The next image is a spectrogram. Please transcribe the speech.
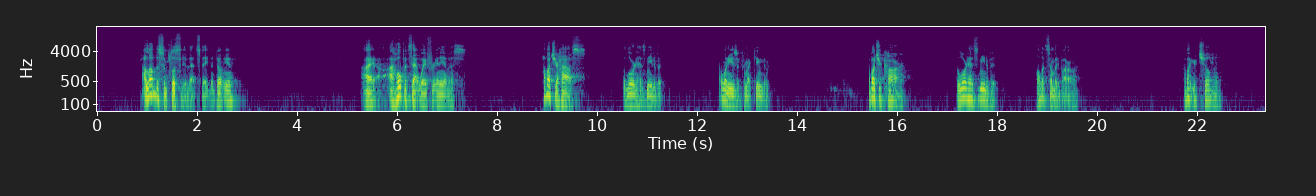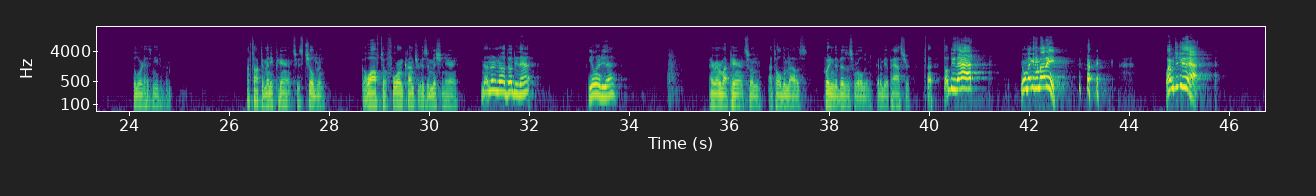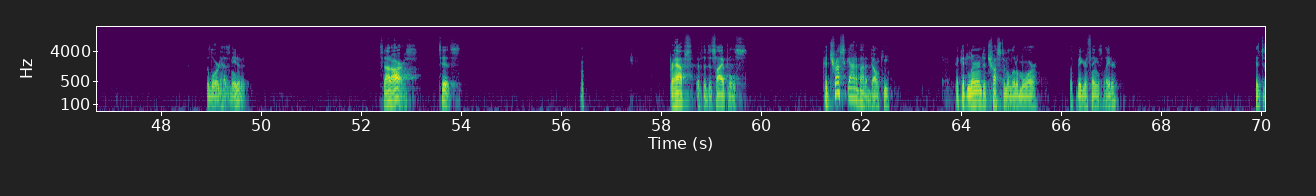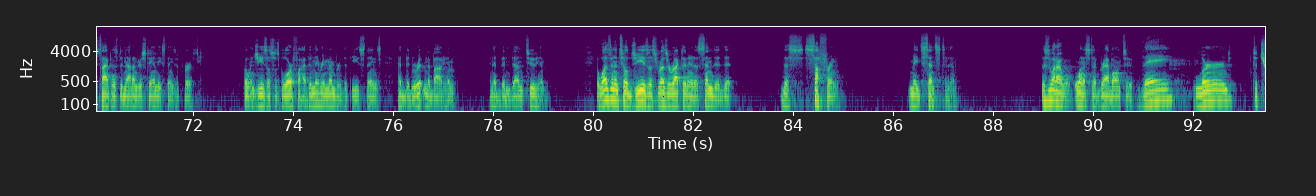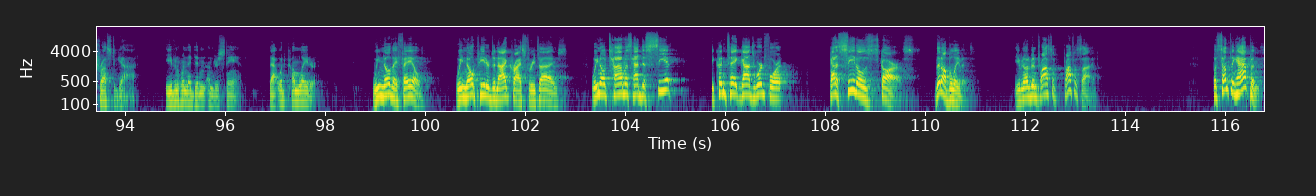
I love the simplicity of that statement, don't you? I, I hope it's that way for any of us. How about your house? The Lord has need of it. I want to use it for my kingdom. How about your car? The Lord has need of it. I'll let somebody borrow it. How about your children? The Lord has need of them. I've talked to many parents whose children go off to a foreign country as a missionary. No, no, no, don't do that. You don't want to do that? I remember my parents when I told them I was quitting the business world and going to be a pastor. Don't do that. You won't make any money. Why would you do that? The Lord has need of it. It's not ours, it's His. Perhaps if the disciples could trust God about a donkey, they could learn to trust Him a little more with bigger things later. His disciples did not understand these things at first. But when Jesus was glorified, then they remembered that these things had been written about him and had been done to him. It wasn't until Jesus resurrected and ascended that this suffering made sense to them. This is what I want us to grab onto. They learned to trust God even when they didn't understand. That would come later. We know they failed. We know Peter denied Christ three times. We know Thomas had to see it. He couldn't take God's word for it. Got to see those scars. Then I'll believe it, even though it had been prophesied. But something happened.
